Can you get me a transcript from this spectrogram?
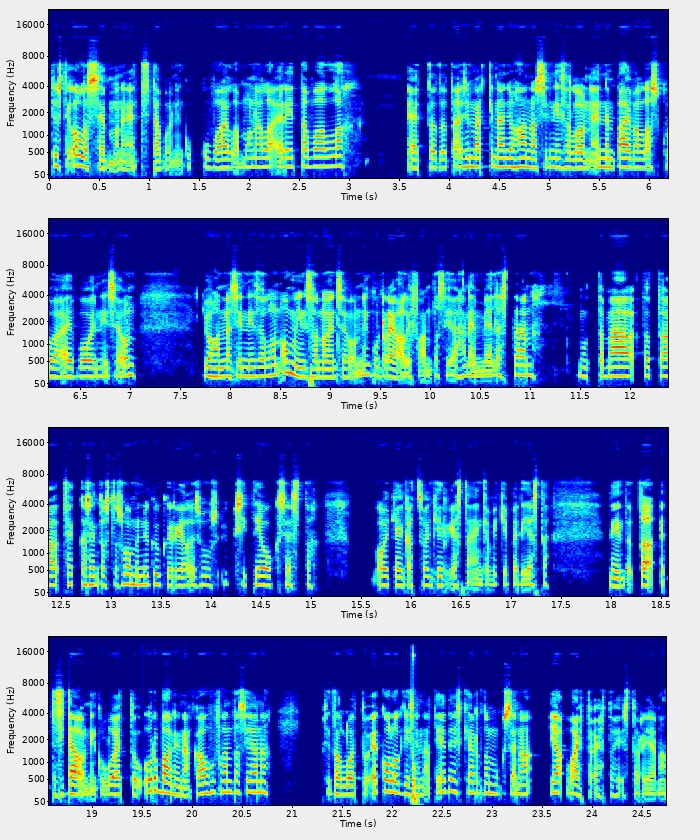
tietysti olla semmoinen, että sitä voi niinku kuvailla monella eri tavalla. Että tota, esimerkkinä Johanna Sinisalon ennen päivänlaskua ei voi, niin se on Johanna Sinisalon omin sanoin, se on niin kuin reaalifantasia hänen mielestään. Mutta mä tota, tsekkasin tuosta Suomen nykykirjallisuus yksi teoksesta, oikein katsoin kirjasta enkä Wikipediasta, niin tota, että sitä on niin kuin luettu urbaanina kauhufantasiana, sitä on luettu ekologisena tieteiskertomuksena ja vaihtoehtohistoriana.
